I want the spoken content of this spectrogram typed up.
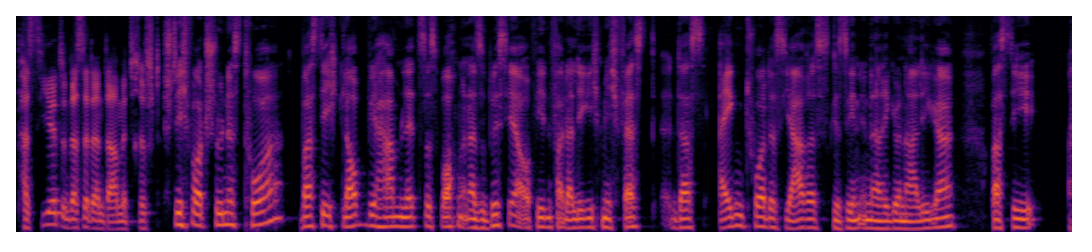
passiert und dass er dann damit trifft. Stichwort schönes Tor. Basti, ich glaube, wir haben letztes Wochenende, also bisher auf jeden Fall, da lege ich mich fest, das Eigentor des Jahres gesehen in der Regionalliga. Basti,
